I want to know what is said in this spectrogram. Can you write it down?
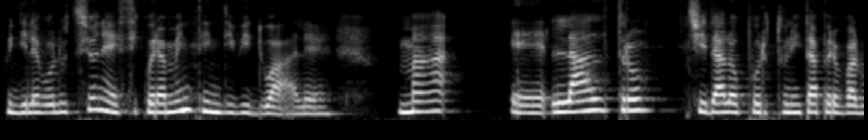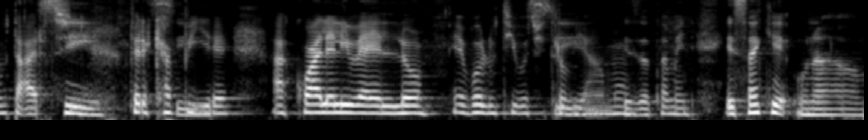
Quindi l'evoluzione è sicuramente individuale, ma eh, l'altro ci dà l'opportunità per valutarci, sì, per capire sì. a quale livello evolutivo ci sì, troviamo. Esattamente. E sai che una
